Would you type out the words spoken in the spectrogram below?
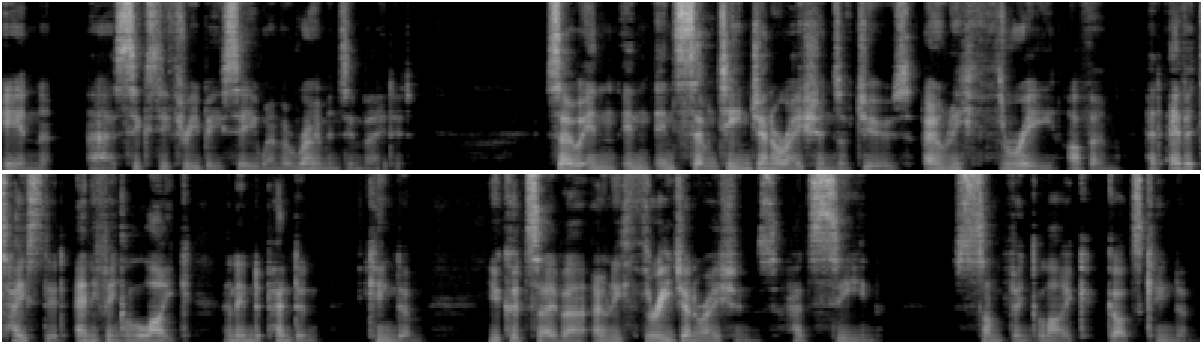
in uh, 63 BC when the Romans invaded. So, in, in, in 17 generations of Jews, only three of them had ever tasted anything like an independent kingdom. You could say that only three generations had seen something like God's kingdom.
